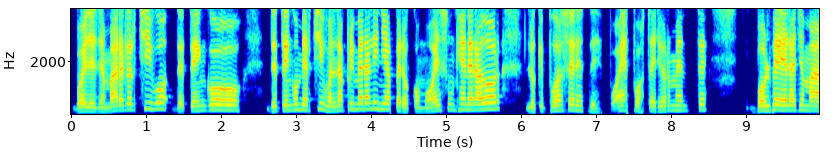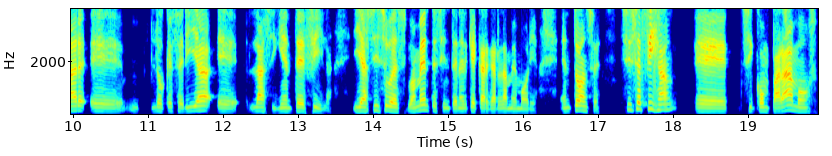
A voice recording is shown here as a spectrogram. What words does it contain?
Voy a llamar al archivo, detengo, detengo mi archivo en la primera línea, pero como es un generador, lo que puedo hacer es después, posteriormente, volver a llamar eh, lo que sería eh, la siguiente fila y así sucesivamente sin tener que cargar la memoria. Entonces, si se fijan, eh, si comparamos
